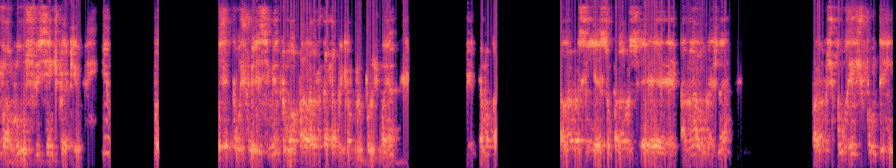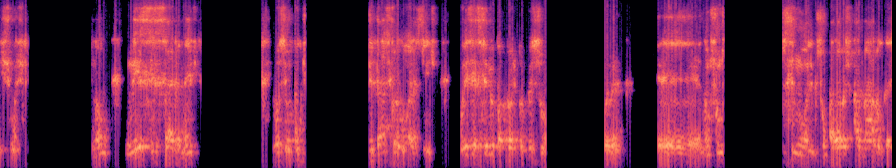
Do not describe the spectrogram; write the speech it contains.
valor suficiente para aquilo. E puxa merecimento é uma palavra que está aplicando para de manhã. É uma palavra assim, são palavras é, análogas, né? Palavras correspondentes, mas não necessariamente. Vou ser um pouco didático agora, assim, vou exercer meu papel de professor. Né? É, não são sinônimos, são palavras análogas.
